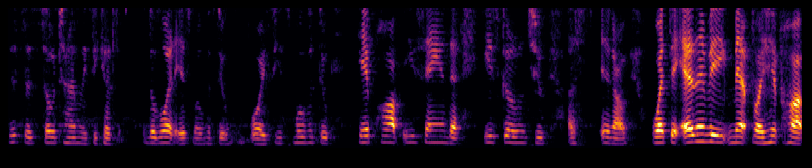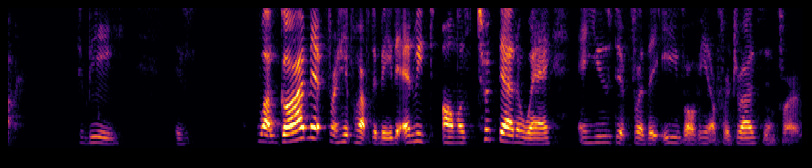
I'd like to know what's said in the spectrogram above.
this is so timely because the Lord is moving through voice. He's moving through hip hop. He's saying that he's going to, uh, you know, what the enemy meant for hip hop to be is what God meant for hip hop to be. The enemy almost took that away and used it for the evil, you know, for drugs and for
